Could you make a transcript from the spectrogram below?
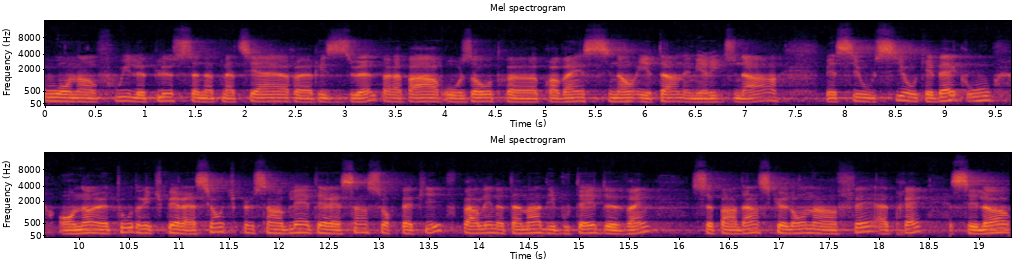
où on enfouit le plus notre matière euh, résiduelle par rapport aux autres euh, provinces, sinon États en Amérique du Nord mais c'est aussi au Québec où on a un taux de récupération qui peut sembler intéressant sur papier. Vous parlez notamment des bouteilles de vin. Cependant, ce que l'on en fait après, c'est là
